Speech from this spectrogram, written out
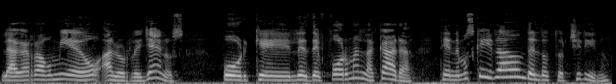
le ha agarrado miedo a los rellenos, porque les deforman la cara. Tenemos que ir a donde el doctor Chirino.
